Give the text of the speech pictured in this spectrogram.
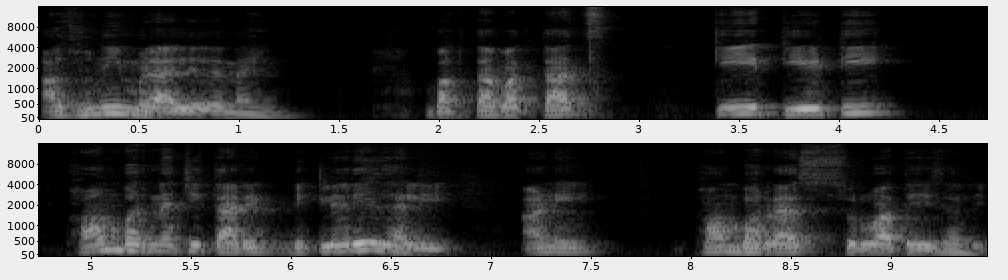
अजूनही मिळालेलं नाही. बघता बघताच की टी ए टी फॉर्म भरण्याची तारीख डिक्लेअरही झाली आणि फॉर्म भरण्यास सुरुवातही झाली.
